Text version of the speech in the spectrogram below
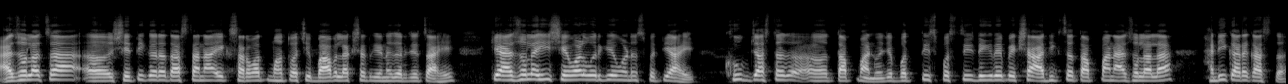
ॲझोलाचा शेती करत असताना एक सर्वात महत्त्वाची बाब लक्षात घेणं गरजेचं आहे की ॲझोला ही शेवाळवर्गीय वनस्पती आहे. खूप जास्त तापमान म्हणजे बत्तीस पस्तीस डिग्रीपेक्षा अधिकचं तापमान ॲझोलाला हानिकारक असतं.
